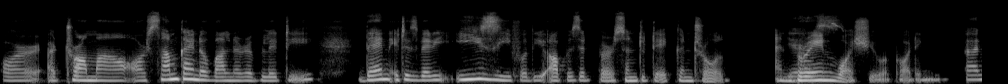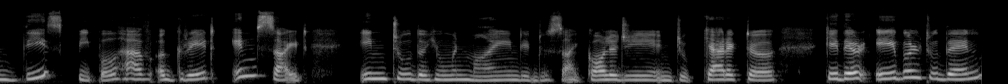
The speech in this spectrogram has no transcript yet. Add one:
or a trauma or some kind of vulnerability then it is very easy for the opposite person to take control and yes. brainwash you accordingly. And these people have a great insight into the human mind, into psychology, into character. Okay, they're able to then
